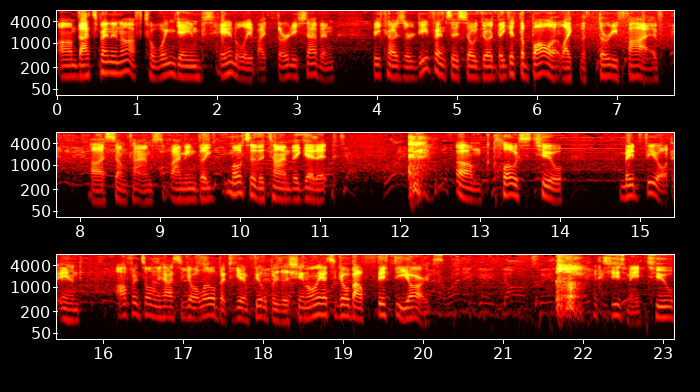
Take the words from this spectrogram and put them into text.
Um, that's been enough to win games handily by 37 because their defense is so good. They get the ball at like the 35 uh, sometimes. I mean, most of the time they get it um, close to midfield, and offense only has to go a little bit to get in field position. Only has to go about 50 yards. excuse me, to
